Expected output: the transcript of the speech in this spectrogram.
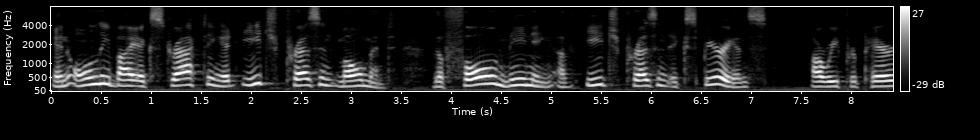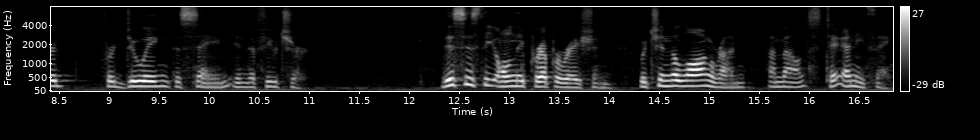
and only by extracting at each present moment the full meaning of each present experience are we prepared for doing the same in the future. This is the only preparation which, in the long run, amounts to anything.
